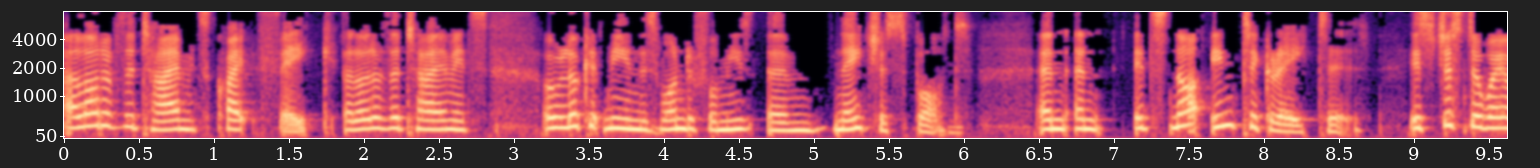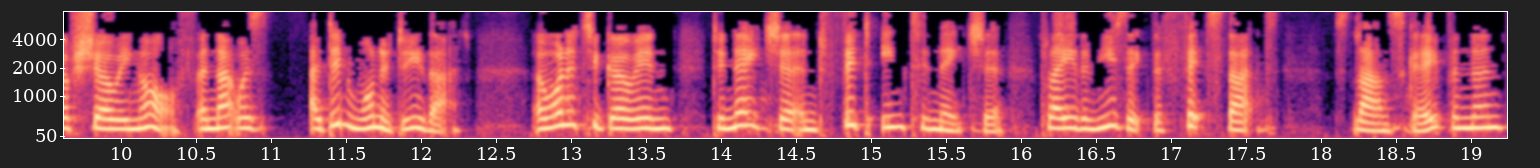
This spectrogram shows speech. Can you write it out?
a lot of the time it's quite fake. A lot of the time it's, oh, look at me in this wonderful mu- um, nature spot. And, and it's not integrated. It's just a way of showing off. And that was, I didn't want to do that. I wanted to go in to nature and fit into nature, play the music that fits that landscape, and then,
